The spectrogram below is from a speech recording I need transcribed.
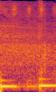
Mm-hmm.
